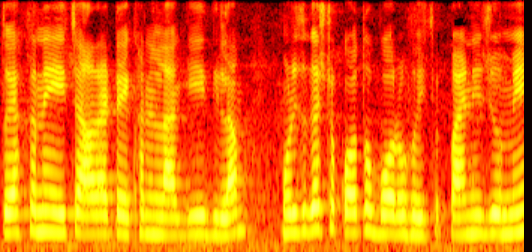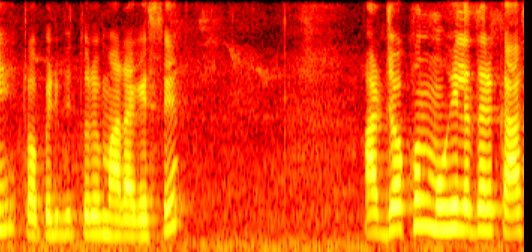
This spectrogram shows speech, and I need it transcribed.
তো এখানে এই চারাটা এখানে লাগিয়ে দিলাম। মরিচ গাছটা কত বড় হয়েছে, পানি জমে টপের ভিতরে মারা গেছে। আর যখন মহিলাদের কাজ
